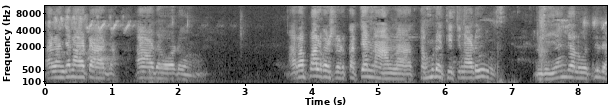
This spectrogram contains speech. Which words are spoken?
అలాంజన ఆట కట్టినాడు కత్తెన్న వాళ్ళ తమ్ముడే తెచ్చినాడు. ఇంకా ఏం చేయాలి వద్దులే.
